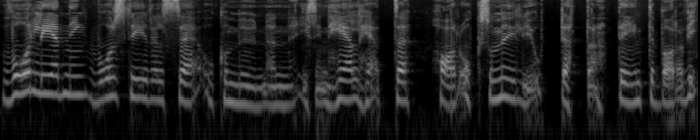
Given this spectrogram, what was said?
vår ledning, vår styrelse och kommunen i sin helhet har också möjliggjort detta. Det är inte bara vi.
